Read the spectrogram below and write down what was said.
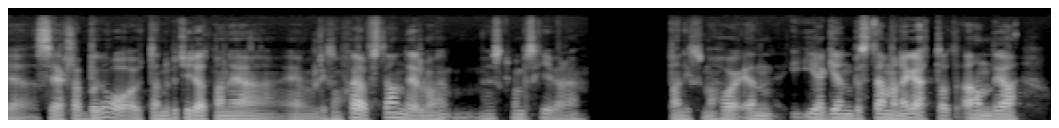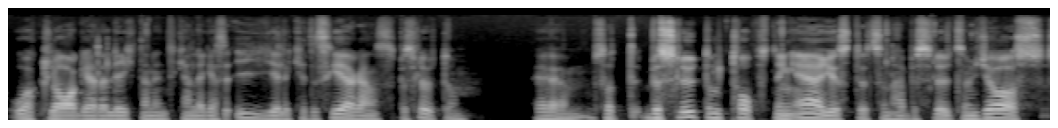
eh, så jäkla bra, utan det betyder att man är eh, liksom självständig, eller hur ska man beskriva det? Man liksom har en egen bestämmande rätt och att andra åklagare eller liknande inte kan lägga sig i eller kritisera ens beslut. Då. Ehm, så att beslut om topsning är just ett sådant här beslut som görs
